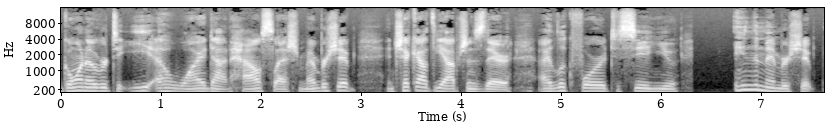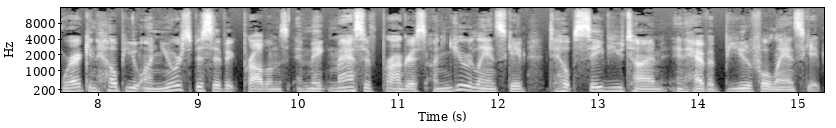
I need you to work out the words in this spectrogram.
go on over to ely.how slash membership and check out the options there. I look forward to seeing you in the membership where I can help you on your specific problems and make massive progress on your landscape to help save you time and have a beautiful landscape.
